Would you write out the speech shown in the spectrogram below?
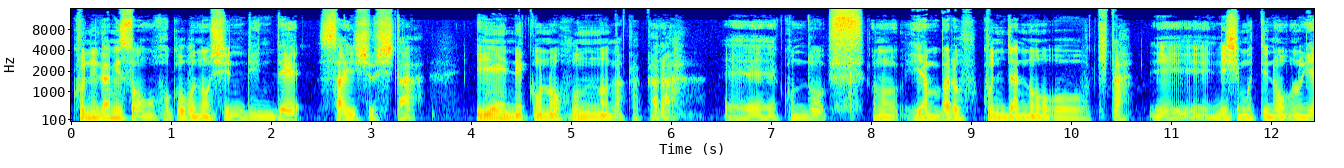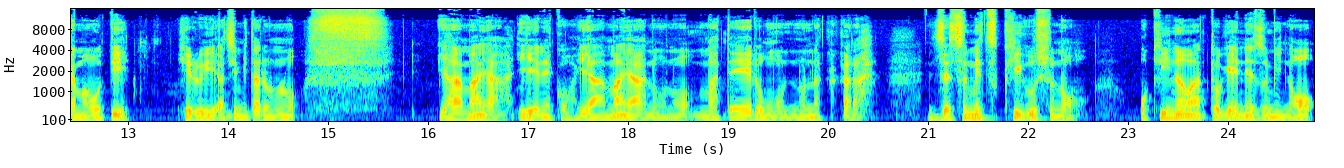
国頭村北部の森林で採取した家猫の糞の中から、えー、今度このやんばるくんじゃんの北、えー、西向きの山をてひるいあちみたるの山や家猫山やののマテールモンの中から絶滅危惧種の沖縄トゲネズミの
